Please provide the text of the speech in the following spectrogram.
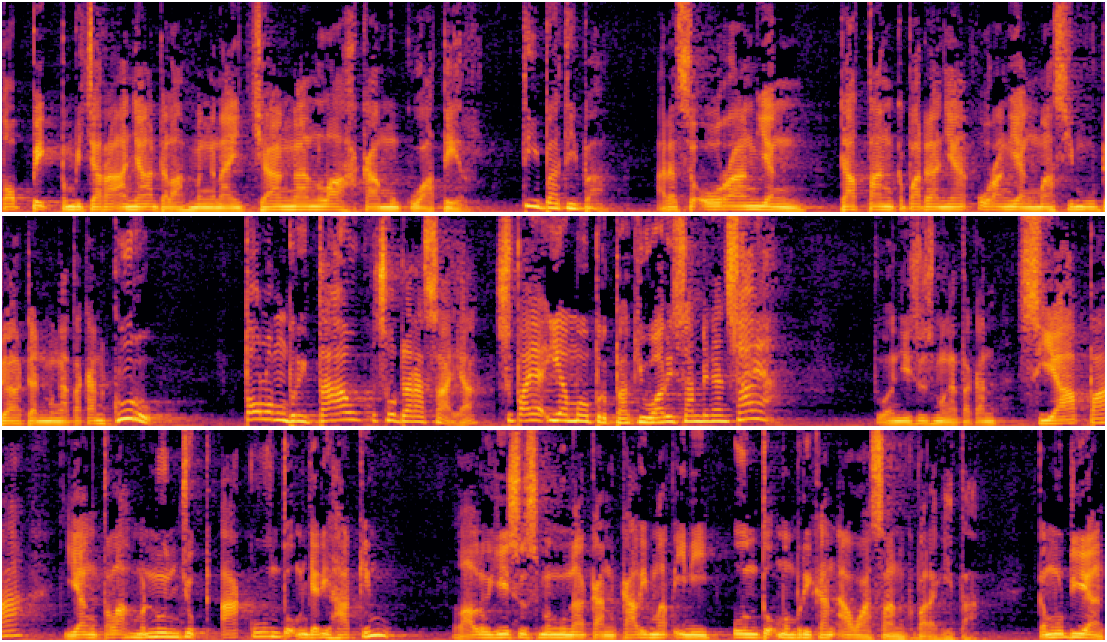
Topik pembicaraannya adalah mengenai janganlah kamu khawatir. Tiba-tiba ada seorang yang datang kepadanya orang yang masih muda dan mengatakan, "Guru, tolong beritahu saudara saya supaya ia mau berbagi warisan dengan saya." Tuhan Yesus mengatakan, "Siapa yang telah menunjuk aku untuk menjadi hakim?" Lalu Yesus menggunakan kalimat ini untuk memberikan awasan kepada kita. Kemudian,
